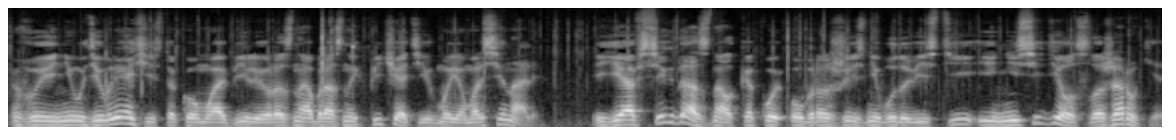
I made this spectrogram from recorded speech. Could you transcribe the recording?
Вы не удивляйтесь такому обилию разнообразных печатей в моем арсенале. Я всегда знал, какой образ жизни буду вести, и не сидел сложа руки.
